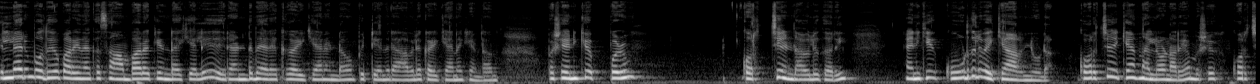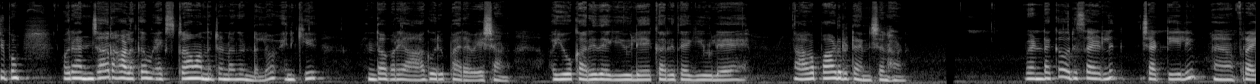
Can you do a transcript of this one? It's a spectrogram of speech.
എല്ലാവരും പൊതുവെ പറയുന്നതൊക്കെ സാമ്പാറൊക്കെ ഉണ്ടാക്കിയാൽ രണ്ട് നേരമൊക്കെ കഴിക്കാനുണ്ടാവും പിറ്റേന്ന് രാവിലെ കഴിക്കാനൊക്കെ ഉണ്ടാവും. പക്ഷേ എനിക്ക് എപ്പോഴും കുറച്ചേ ഉണ്ടാവുള്ളൂ കറി. എനിക്ക് കൂടുതൽ വയ്ക്കാൻ അറിഞ്ഞൂടാ. കുറച്ച് വയ്ക്കാൻ നല്ലോണം അറിയാം. പക്ഷേ കുറച്ചിപ്പം ഒരു അഞ്ചാറ് ആളൊക്കെ എക്സ്ട്രാ വന്നിട്ടുണ്ടെങ്കിൽ ഉണ്ടല്ലോ എനിക്ക് എന്താ പറയുക ആകെ ഒരു പരവേശമാണ് അയ്യോ കറി തികയൂലേ കറി തികയൂലേ. ആകെപ്പാടൊരു ടെൻഷനാണ്. വെണ്ടക്ക ഒരു സൈഡിൽ ചട്ടിയിൽ ഫ്രൈ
